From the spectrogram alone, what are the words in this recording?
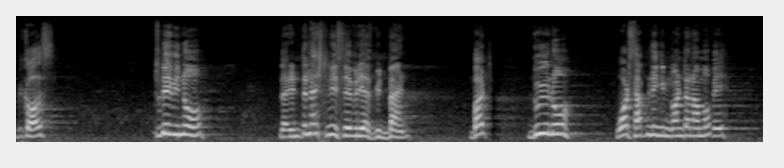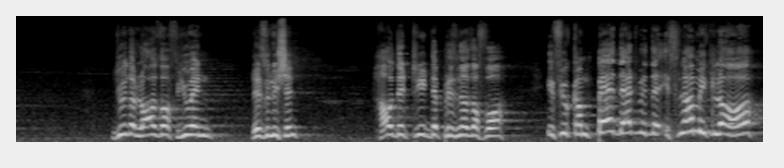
Because today we know that internationally slavery has been banned. But do you know what's happening in Guantanamo Bay? Due to the laws of UN resolution, how they treat the prisoners of war. If you compare that with the Islamic law,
